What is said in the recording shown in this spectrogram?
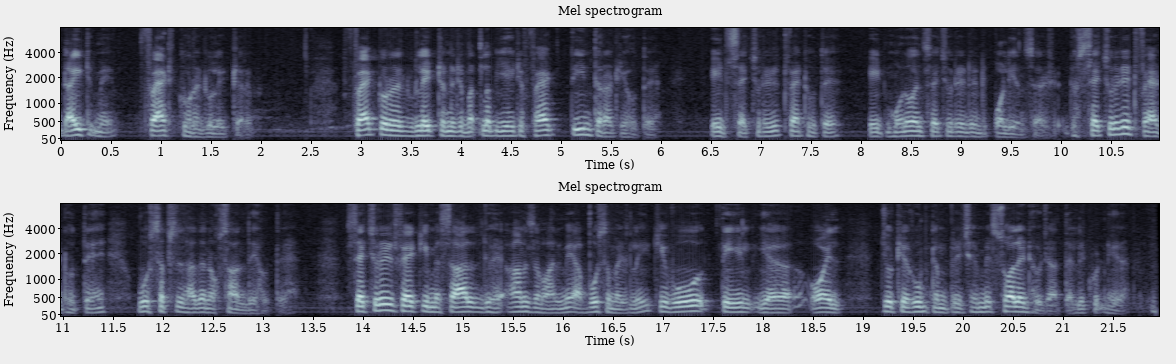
ڈائٹ میں فیٹ کو ریگولیٹ کریں۔ فیٹ کو ریگولیٹ کرنے کا مطلب یہ ہے کہ فیٹ تین طرح کے ہوتے ہیں ایٹ سیچوریٹڈ فیٹ ہوتے ہیں ایٹ مونو ان سیچوریٹڈ پولی جو سیچوریٹڈ فیٹ ہوتے ہیں، وہ سب سے زیادہ نقصان دہ ہوتے ہیں۔ سیچوریٹڈ فیٹ کی مثال جو ہے عام زبان میں، آپ وہ سمجھ لیں کہ وہ تیل یا آئل جو کہ روم ٹمپریچر میں سالڈ ہو جاتا ہے لکوڈ نہیں رہتا۔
